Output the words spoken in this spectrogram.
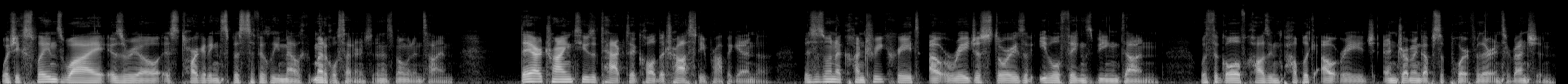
which explains why Israel is targeting specifically medical centers in this moment in time. They are trying to use a tactic called atrocity propaganda. This is when a country creates outrageous stories of evil things being done, with the goal of causing public outrage and drumming up support for their intervention.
